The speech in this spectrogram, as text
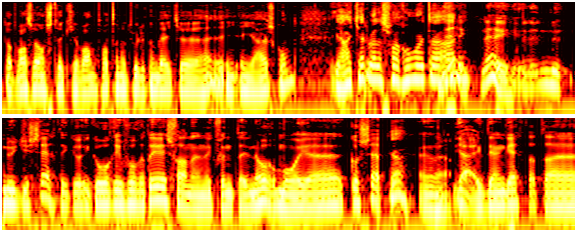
Dat was wel een stukje wand wat er natuurlijk een beetje hè, in, in, je huis komt. Ja, had jij er wel eens van gehoord, uh, Nee, nee. Nu, nu je zegt, ik, ik hoor hier voor het eerst van. En ik vind het een enorm mooi uh, concept. Ja. En, ja. ja. ik denk echt dat uh,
